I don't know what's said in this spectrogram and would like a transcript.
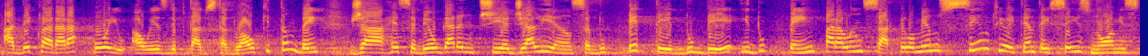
a declarar apoio ao ex-deputado estadual, que também já recebeu garantia de aliança do PT, do B e do PEN para lançar pelo menos 186 nomes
